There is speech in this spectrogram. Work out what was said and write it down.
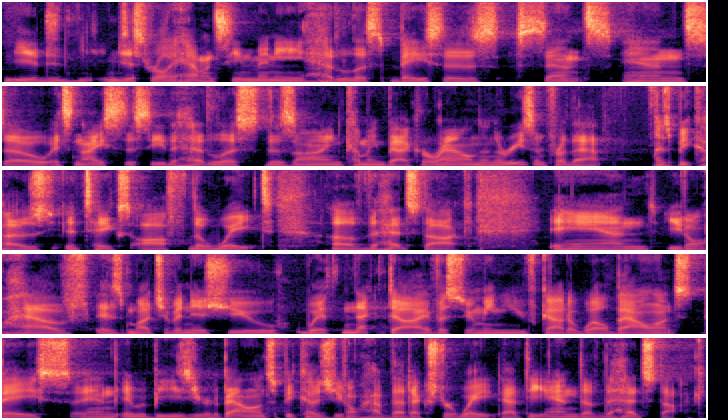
you, just really haven't seen many headless basses since. And so it's nice to see the headless design coming back around. And the reason for that is because it takes off the weight of the headstock and you don't have as much of an issue with neck dive, assuming you've got a well balanced base. And it would be easier to balance because you don't have that extra weight at the end of the headstock.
